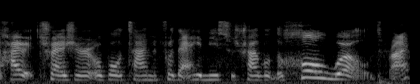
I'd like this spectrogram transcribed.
pirate treasure of all time, and for that he needs to travel the whole world, right?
